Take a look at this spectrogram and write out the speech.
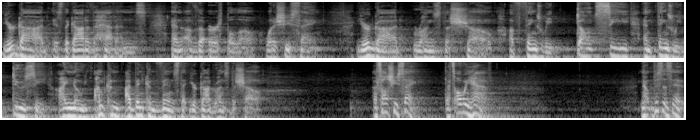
Your God is the God of the heavens and of the earth below. What is she saying? Your God runs the show of things we don't see and things we do see. I know, I'm con- I've been convinced that your God runs the show. That's all she's saying. That's all we have. Now, this is it.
